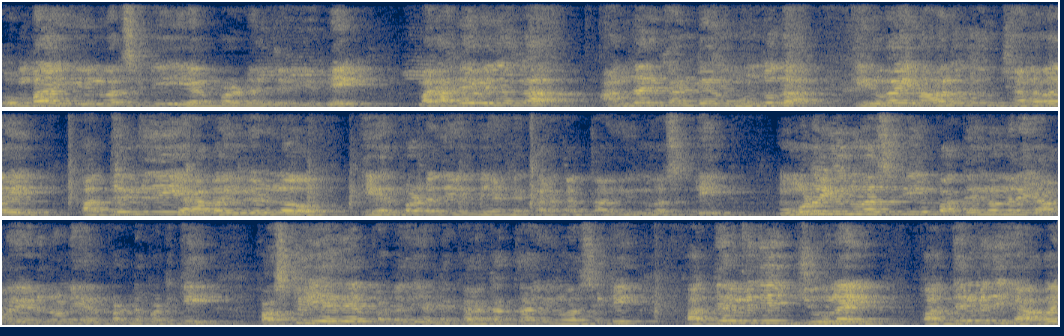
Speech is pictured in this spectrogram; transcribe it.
బొంబాయి యూనివర్సిటీ ఏర్పడడం జరిగింది. మరి అదేవిధంగా అందరికంటే ముందుగా ఇరవై నాలుగు జనవరి పద్దెనిమిది యాభై ఏడులో ఏర్పడ్డది ఏంటి అంటే కలకత్తా యూనివర్సిటీ. మూడు యూనివర్సిటీలు పద్దెనిమిది వందల యాభై ఏడులోనే ఏర్పడినప్పటికీ ఫస్ట్ ఏది ఏర్పడ్డది అంటే కలకత్తా యూనివర్సిటీ. పద్దెనిమిది జూలై పద్దెనిమిది యాభై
